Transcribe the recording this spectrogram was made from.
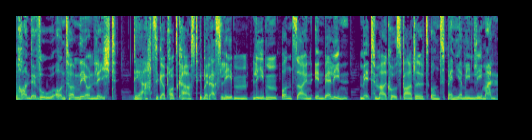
Rendezvous unterm Neonlicht der 80er Podcast über das Leben, Lieben und Sein in Berlin mit Markus Bartelt und Benjamin Lehmann.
